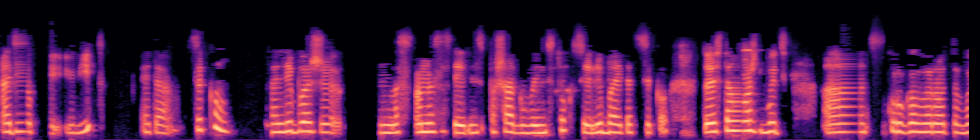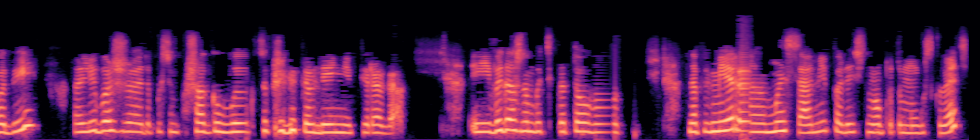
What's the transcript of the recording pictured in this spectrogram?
один вид, это цикл, либо же она состоит из пошаговой инструкции, либо это цикл. То есть там может быть а, круговорота воды, либо же, допустим, пошаговая инструкция приготовления пирога. И вы должны быть готовы. Например, э, мы сами по личному опыту могу сказать,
